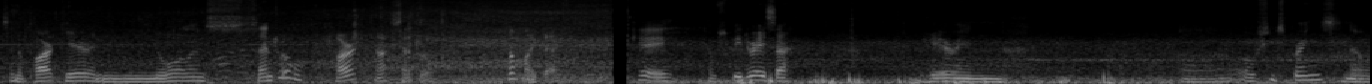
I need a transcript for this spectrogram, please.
It's in the park here in New Orleans Central Park, not Central, something like that. Okay, come Speed Racer. We're here in Ocean Springs. No.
